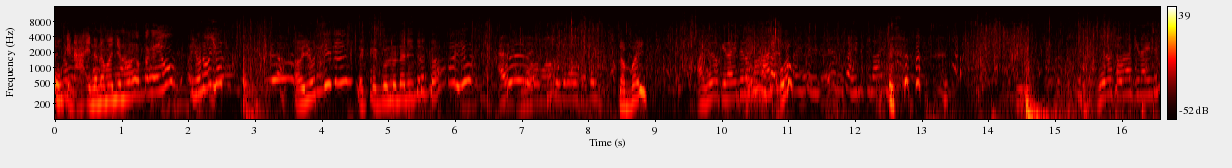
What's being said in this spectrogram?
Oh, kinain na naman yun mga tangay. Oh. Ayun, oh, yun. Ayun din eh. Nagkagulo na dito. Nagka. Ayun. Sabay. Ayun, oh, kinain din. Kinain. Oh. Yun, oh, sa unang kinain din.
